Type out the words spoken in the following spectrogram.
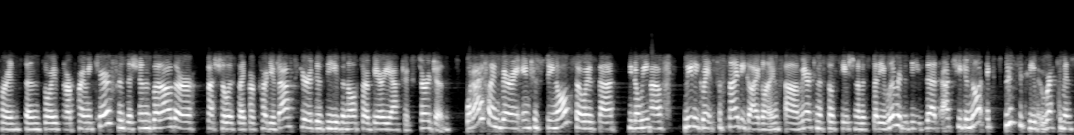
for instance, or even our primary care physicians, but other specialists like our cardiovascular disease and also our bariatric surgeons. What I find very interesting also is that, you know, we have really great society guidelines, uh, American Association of the Study of Liver Disease, that actually do not explicitly recommend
